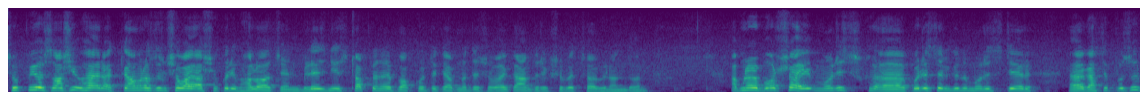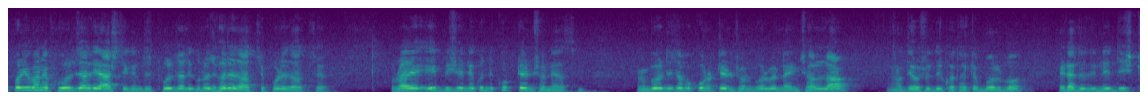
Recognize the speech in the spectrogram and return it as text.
সুপ্রিয় চাষি ভাইরা কেমন আছেন সবাই? আশা করি ভালো আছেন। ভিলেজ নিউজ টপটেনের পক্ষ থেকে আপনাদের সবাইকে আন্তরিক শুভেচ্ছা, অভিনন্দন। আপনারা বর্ষায় মরিচ করেছেন, কিন্তু মরিচের গাছে প্রচুর পরিমাণে ফুল জালি আসছে, কিন্তু ফুল জালিগুলো ঝরে যাচ্ছে, পড়ে যাচ্ছে। আপনারা এই বিষয় নিয়ে কিন্তু খুব টেনশনে আছেন। আমি বলতে চাবো, কোনো টেনশন করবেন না ইনশাল্লাহ যে ওষুধের কথাটা বলব, এটা যদি নির্দিষ্ট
